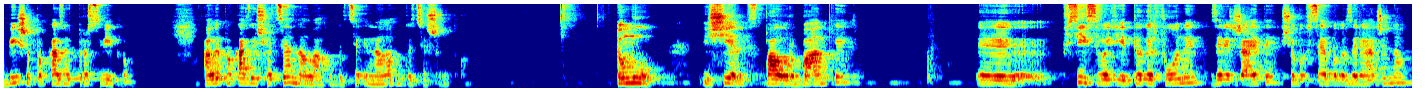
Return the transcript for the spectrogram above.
більше показують про світло. Але показують, що це налагодиться і налагодиться швидко. Тому іще з пауербанки, е, всі свої телефони заряджайте, щоб все було заряджено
